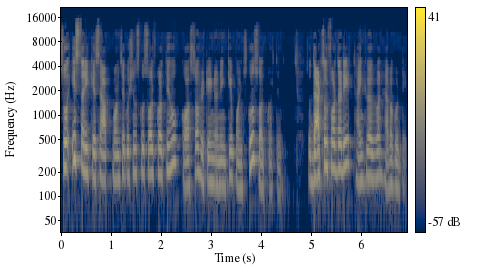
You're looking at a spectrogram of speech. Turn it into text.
so इस तरीके से आप कौन से क्वेश्चन को सॉल्व करते हो? कॉस्ट ऑफ़ रिटेन अर्निंग के पॉइंट्स को सॉल्व करते हो. So that's all for the day thank you everyone have a good day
